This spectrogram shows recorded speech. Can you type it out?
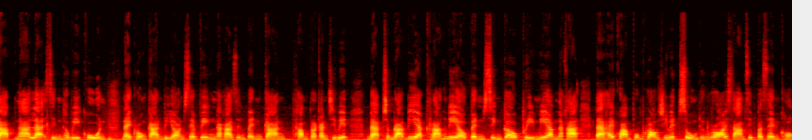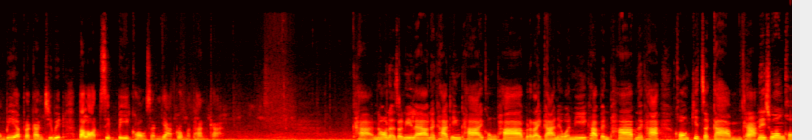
ทรัพย์นะและสินทวีคูณ ในโครงการ Beyond Saving นะคะซึ่งเป็นการทำประกันชีวิต แบบชำระเบี้ยครั้งเดียวเป็น Single Premium นะคะแต่ให้ความคุ้มครองชีวิตสูงถึง 130%ของเบี้ยประกันชีวิตตลอด 10 ปีของสัญญากรมธรรม์ค่ะ ค่ะ นอกเหนือจากนี้แล้วนะคะ ทิ้งท้ายของภาพรายการในวันนี้ค่ะ เป็นภาพนะคะของกิจกรรมค่ะในช่วงข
